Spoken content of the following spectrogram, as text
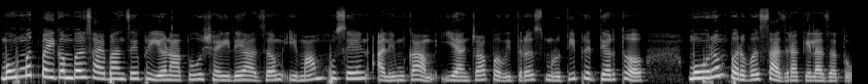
मोहम्मद पैगंबर साहेबांचे प्रिय नातू शहीदे आझम इमाम हुसेन अलिमकाम यांच्या पवित्र स्मृतीप्रित्यर्थ मोहरम पर्व साजरा केला जातो.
